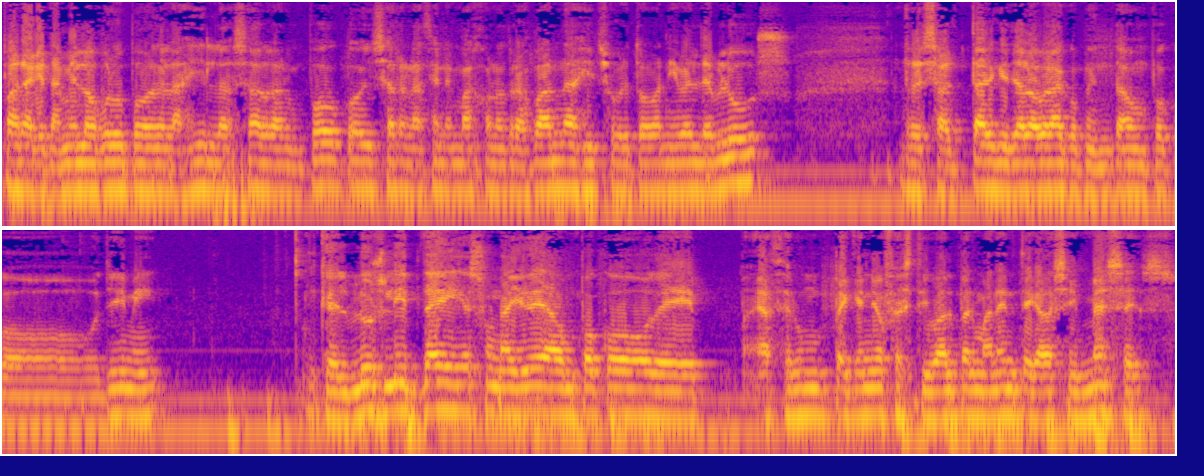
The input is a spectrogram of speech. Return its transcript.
para que también los grupos de las islas salgan un poco y se relacionen más con otras bandas y sobre todo a nivel de blues resaltar que ya lo habrá comentado un poco Jimmy que el Blues Leap Day es una idea un poco de hacer un pequeño festival permanente cada seis meses.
